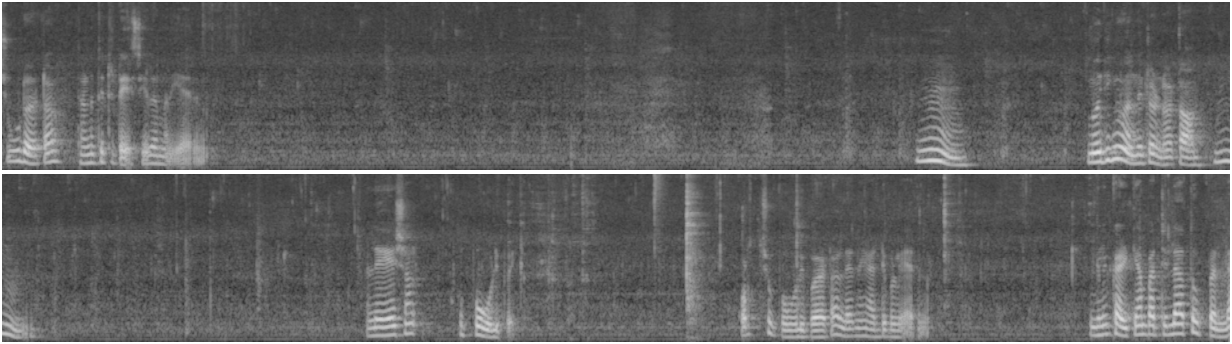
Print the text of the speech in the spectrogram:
ചൂട് കേട്ടോ. തണുത്തിട്ട് ടേസ്റ്റ് ചെയ്താൽ മതിയായിരുന്നു. ഉം. മുരിങ്ങ് വന്നിട്ടുണ്ട് കേട്ടോ. ലേശം ഉപ്പ് കൂടിപ്പോയി. കുറച്ച് ഉപ്പ് കൂടിപ്പോയി കേട്ടോ അല്ലെങ്കിൽ അടിപൊളിയായിരുന്നു. എങ്കിലും കഴിക്കാൻ പറ്റില്ലാത്ത ഉപ്പല്ല.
